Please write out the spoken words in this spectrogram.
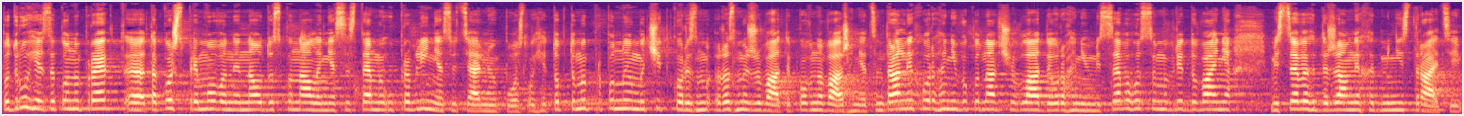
По-друге, законопроект е, також спрямований на удосконалення системи управління соціальної послуги. Тобто ми пропонуємо чітко розмежувати повноваження центральних органів виконавчої влади, органів місцевого самоврядування, місцевих державних адміністрацій.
